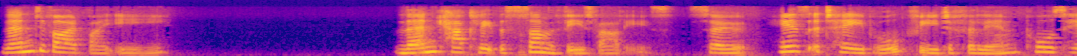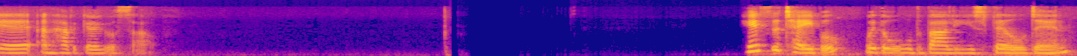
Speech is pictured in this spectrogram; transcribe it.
then divide by E, then calculate the sum of these values. So here's a table for you to fill in. Pause here and have a go yourself. Here's the table with all the values filled in.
